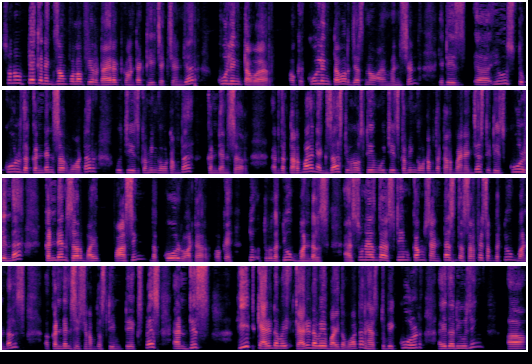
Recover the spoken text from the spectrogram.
So now take an example of your direct contact heat exchanger, cooling tower. Okay, cooling tower just now I mentioned it is uh, used to cool the condenser water which is coming out of the condenser. At the turbine exhaust, you know, steam which is coming out of the turbine exhaust, it is cooled in the condenser by passing the cold water. Okay, to, through the tube bundles. As soon as the steam comes and touches the surface of the tube bundles, a condensation of the steam takes place, and this heat carried away carried away by the water has to be cooled either using a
